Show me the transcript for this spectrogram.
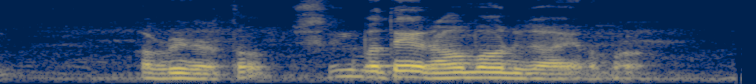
அப்படின்னு அர்த்தம். ஸ்ரீமதே ராமானுஜாய நம்ம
